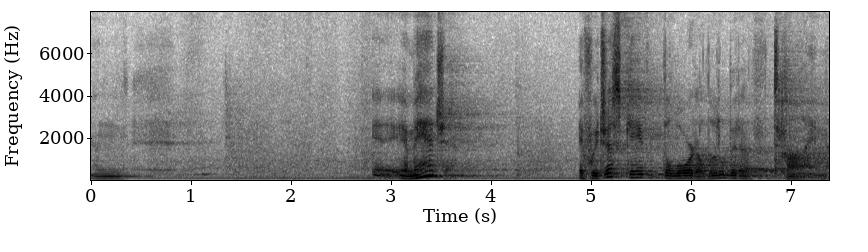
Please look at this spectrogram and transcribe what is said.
And imagine if we just gave the Lord a little bit of time,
